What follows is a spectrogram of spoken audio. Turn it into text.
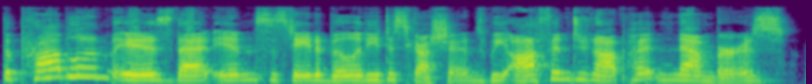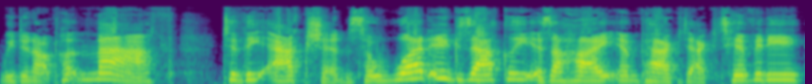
The problem is that in sustainability discussions, we often do not put numbers, we do not put math to the action. So, what exactly is a high impact activity?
